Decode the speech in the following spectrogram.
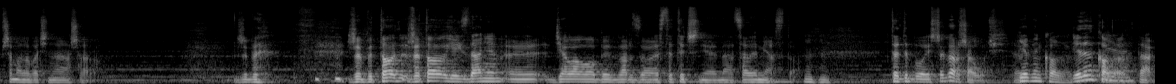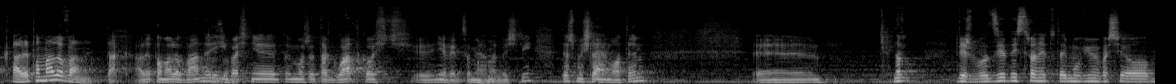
przemalować na szaro. Żeby, żeby to, że to jej zdaniem działałoby bardzo estetycznie na całe miasto. Mhm. Wtedy była jeszcze gorsza łódź. Tak? Jeden kolor. Jeden kolor, Nie. tak. Ale pomalowany. Tak, ale pomalowany Rozumiem. i właśnie może ta gładkość, y, nie wiem co miała na myśli. Też myślałem o tym. Yy, no, Wiesz, bo z jednej strony tutaj mówimy właśnie o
